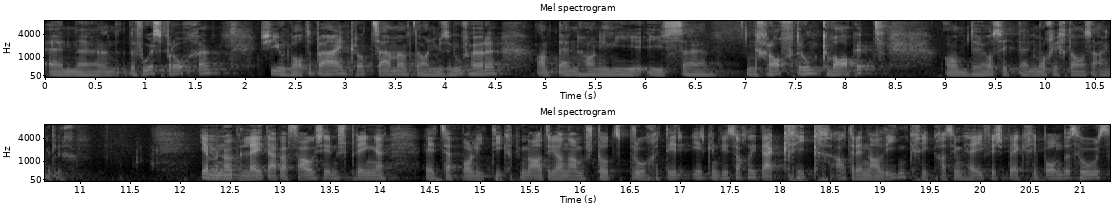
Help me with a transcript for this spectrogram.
einen, äh, den Fuß gebrochen, Ski und Wadenbein, gerade zusammen, und da musste ich aufhören. Und dann habe ich mich ins, äh, in Kraftraum gewagt und ja, seitdem mache ich das eigentlich. Ich habe mir noch überlegt, eben Fallschirmspringen, jetzt eine Politik beim Adrian Amstutz, braucht ihr irgendwie so ein bisschen den Kick, Adrenalinkick, also im Haifischbecken Bundeshaus,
